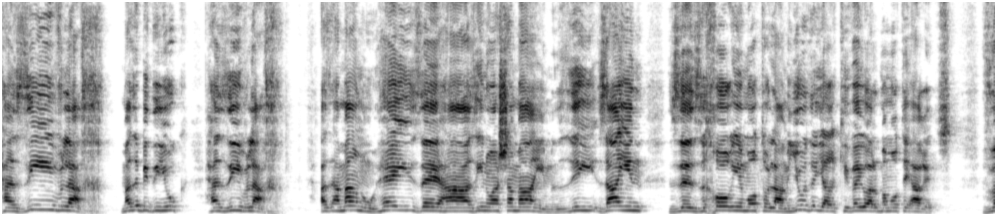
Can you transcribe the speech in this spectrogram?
הזיב לך. מה זה בדיוק הזיב לך? אז אמרנו, ה' זה האזינו השמיים, ז' זה זכור ימות עולם, י' זה ירכיבהו על במות הארץ, ו'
